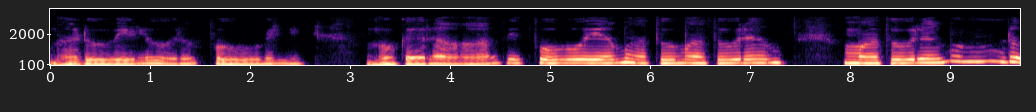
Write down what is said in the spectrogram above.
നടുവിലൊരു പൂവിൽ നുകരാതെ പോയ മധു മധുമധുരം മധുരമുണ്ടോ?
